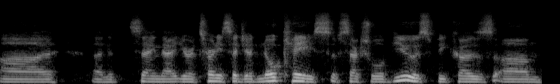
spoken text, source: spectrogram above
uh, and saying that your attorney said you had no case of sexual abuse because um,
